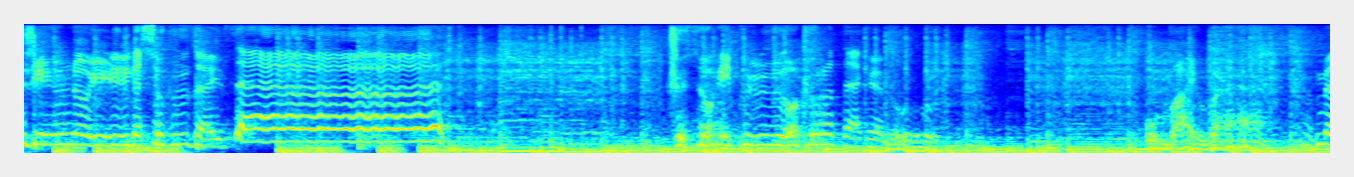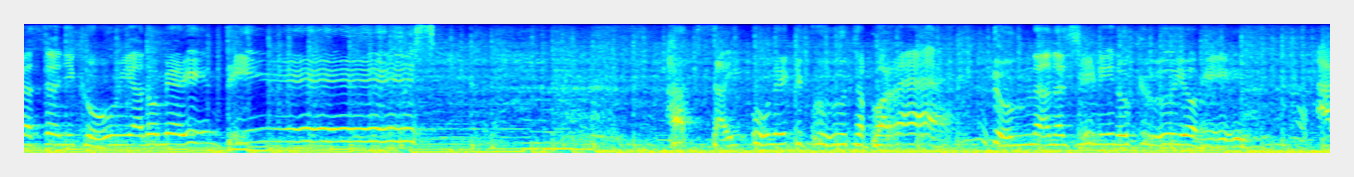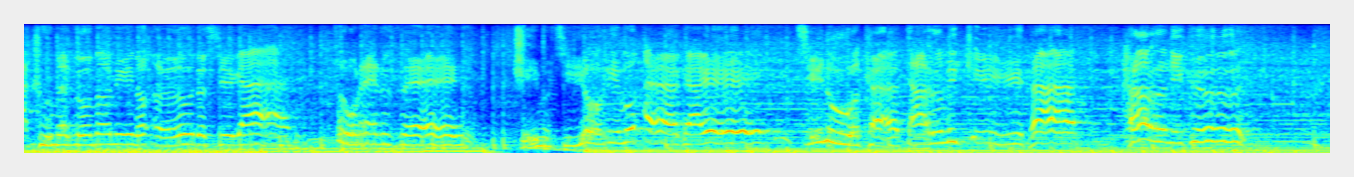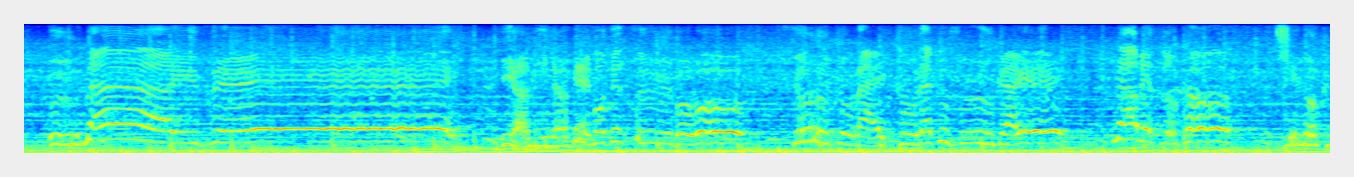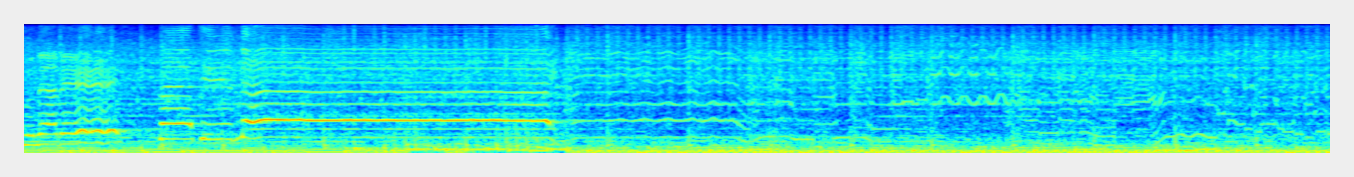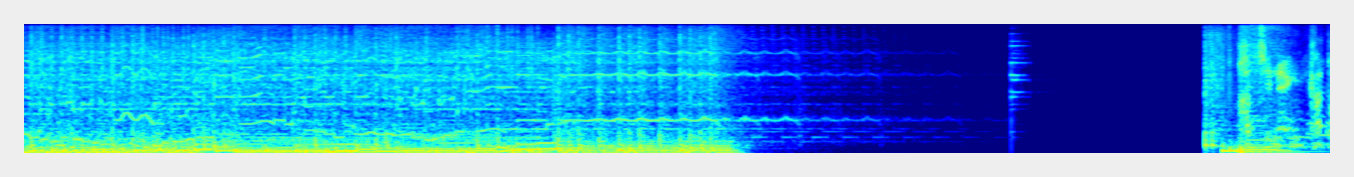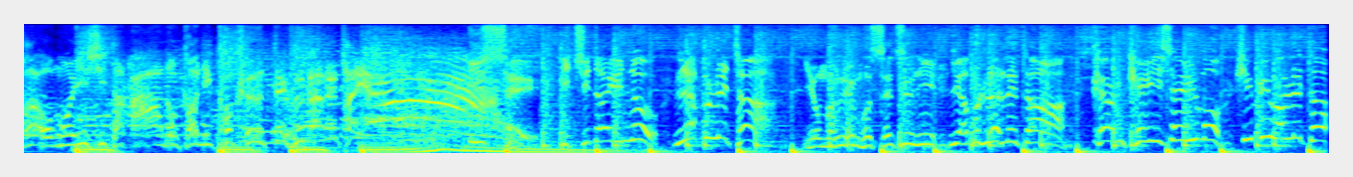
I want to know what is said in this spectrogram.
人類が食材さ。クソリプ送るだけのお前はまさに今夜のメインディッシュ。白最おねき豚バラ。どんな馴染みの具より悪魔好みの脅しが取れるぜ。キムチよりも赤い血の若たるみ切った。春肉うまいぜ。闇鍋も絶望するくらい暗く深い。鍋底地獄鍋パーティーの8年片思いしたあの子に告って振られたよ一世一代のラブレター。読まれもせずに破られた。関係性もひび割れた。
